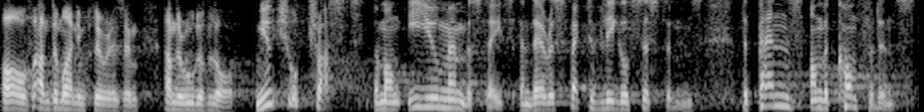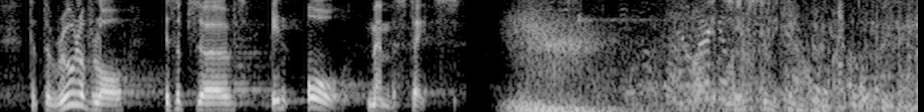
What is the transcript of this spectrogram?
of undermining pluralism and the rule of law. Mutual trust among EU member states and their respective legal systems depends on the confidence that the rule of law is observed in all member states. possible, celui qui a le plus cher.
